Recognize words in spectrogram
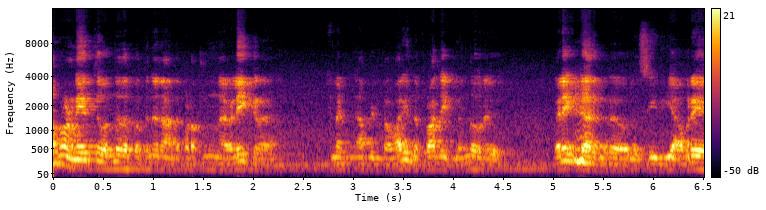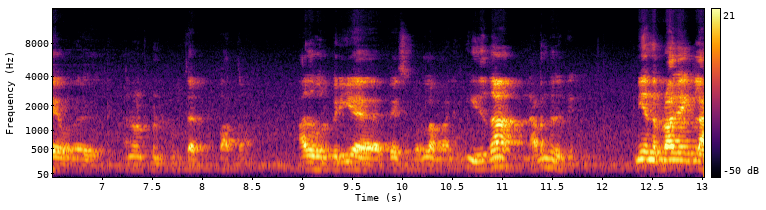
அப்புறம் நேற்று வந்து அதை பற்றின நான் அந்த படத்துல நான் விளைவிக்கிறேன் எனக்கு அப்படின்ற மாதிரி இந்த ப்ராஜெக்ட்லேருந்து ஒரு விளைவிட்டாருங்கிற ஒரு செய்தியை அவரே ஒரு அனௌன்ஸ்மெண்ட் கொடுத்தாரு பார்த்தோம். அது ஒரு பெரிய பேசு பொருளாக மாறி இதுதான் நடந்திருக்கு. இனி அந்த ப்ராஜெக்டில்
